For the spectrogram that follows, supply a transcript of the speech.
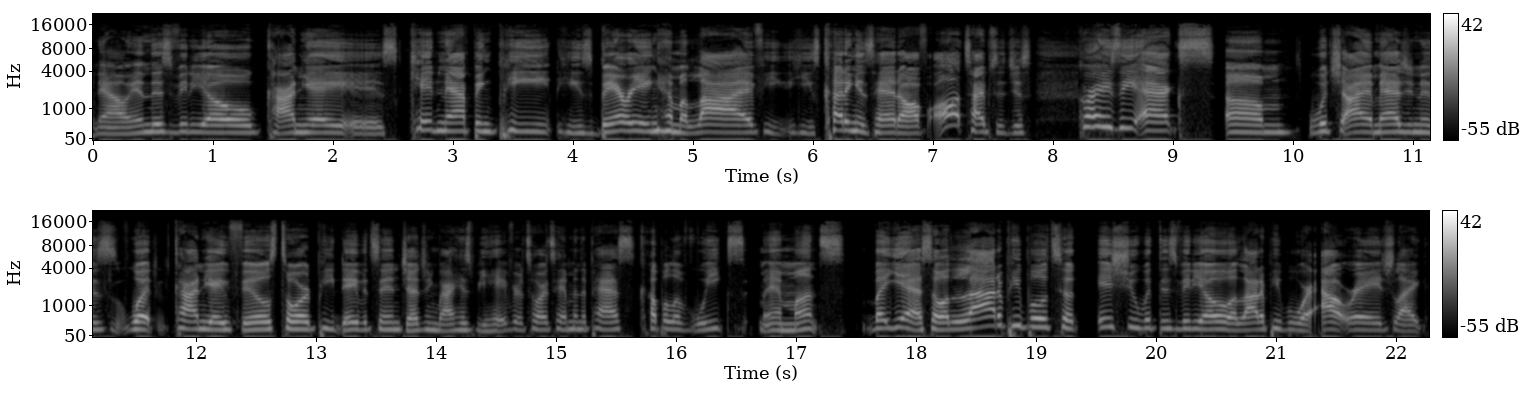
Now, in this video, Kanye is kidnapping Pete. He's burying him alive. He he's cutting his head off. All types of just crazy acts, um, which I imagine is what Kanye feels toward Pete Davidson, judging by his behavior towards him in the past couple of weeks and months. But yeah, so a lot of people took issue with this video. A lot of people were outraged, like,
